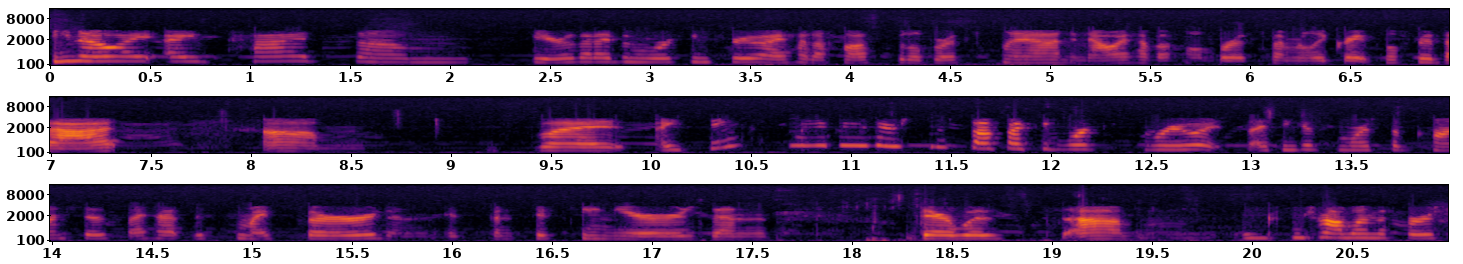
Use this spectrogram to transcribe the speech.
You know, I, I've had some fear that I've been working through. I had a hospital birth plan, and now I have a home birth, so I'm really grateful for that. Um, but I think maybe there's some stuff I could work through. It, I think it's more subconscious. I had this is my third, and it's been 15 years, and there was um, some trauma in the first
